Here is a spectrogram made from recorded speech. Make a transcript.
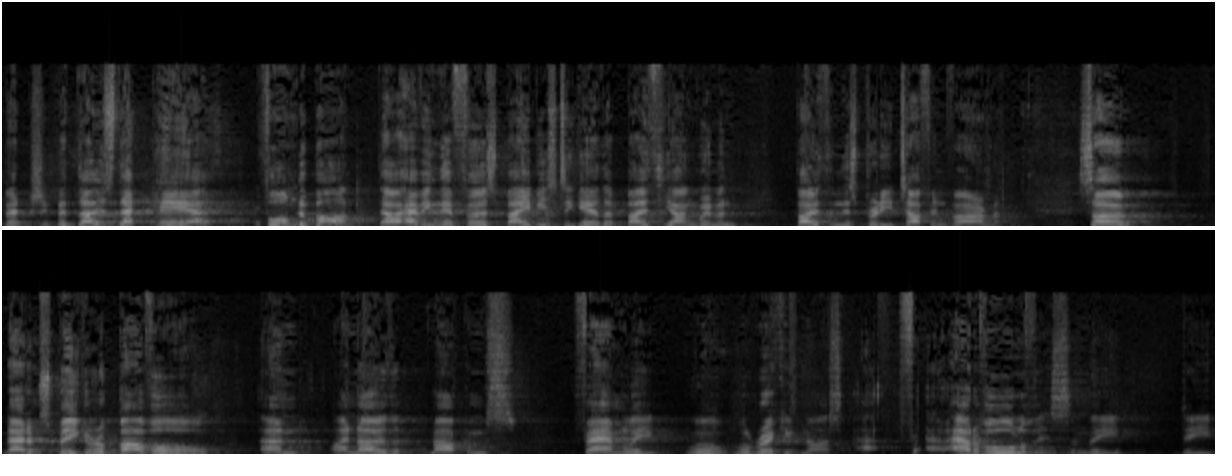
but, but those, that pair formed a bond. They were having their first babies together, both young women, both in this pretty tough environment. So, Madam Speaker, above all, and I know that Malcolm's family will, will recognise. Uh, out of all of this and the, the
